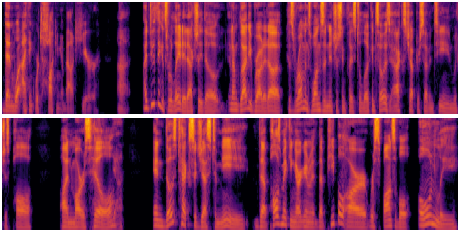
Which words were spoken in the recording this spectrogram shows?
than what I think we're talking about here. Uh, I do think it's related, actually, though, and I'm glad you brought it up because Romans one's an interesting place to look, and so is Acts chapter 17, which is Paul on Mars Hill. Yeah. And those texts suggest to me that Paul's making argument that people are responsible only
